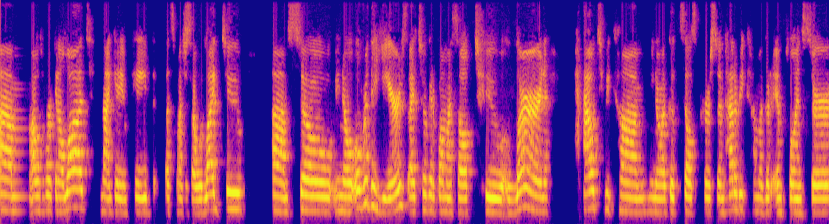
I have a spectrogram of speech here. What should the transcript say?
Um, I was working a lot, not getting paid as much as I would like to. Um, so, you know, over the years, I took it upon myself to learn how to become, you know, a good salesperson, how to become a good influencer,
